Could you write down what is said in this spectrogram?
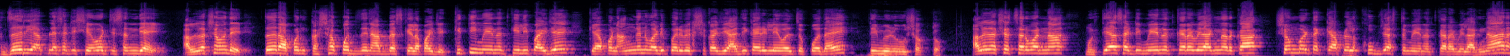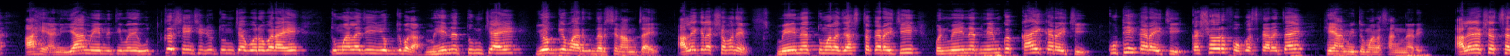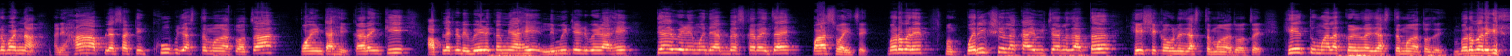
जर ही आपल्यासाठी शेवटची संधी आहे आलं लक्षामध्ये? तर आपण कशा पद्धतीने अभ्यास केला पाहिजे? किती मेहनत केली पाहिजे की आपण अंगणवाडी पर्यवेक्षका जे अधिकारी लेवलचं पद आहे ते मिळवू शकतो? आलं लक्षात सर्वांना? मग त्यासाठी मेहनत करावी लागणार का? शंभर टक्के आपल्याला खूप जास्त मेहनत करावी लागणार आहे. आणि या मेहनतीमध्ये उत्कर्ष इन्स्टिट्यूट तुमच्या बरोबर आहे. तुम्हाला जे योग्य बघा मेहनत तुमची आहे योग्य मार्गदर्शन आमचं आहे. आलं की लक्षामध्ये? मेहनत तुम्हाला जास्त करायची पण मेहनत नेमकं काय करायची? कुठे करायची? कशावर फोकस करायचा आहे? हे आम्ही तुम्हाला सांगणार आहे. आल्या लक्षात सर्वांना? आणि हा आपल्यासाठी खूप जास्त महत्त्वाचा पॉईंट आहे. कारण की आपल्याकडे वेळ कमी आहे लिमिटेड वेळ आहे. त्या वेळेमध्ये अभ्यास करायचा आहे पास व्हायचंय बरोबर आहे? मग परीक्षेला काय विचारलं जातं? हे शिकवणं जास्त महत्वाचं आहे. हे तुम्हाला कळणं जास्त महत्वाचं आहे. बरोबर आहे की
